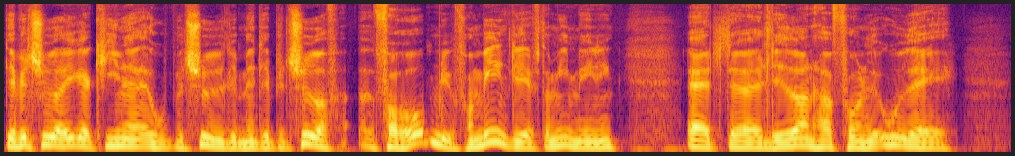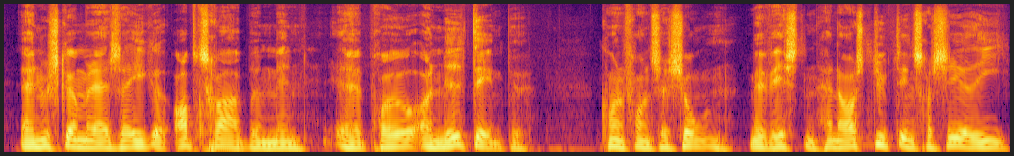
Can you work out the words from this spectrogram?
Det betyder ikke, at Kina er ubetydelig, men det betyder forhåbentlig, formentlig efter min mening, at øh, lederen har fundet ud af, at nu skal man altså ikke optrappe, men øh, prøve at neddæmpe konfrontationen med Vesten. Han er også dybt interesseret i,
